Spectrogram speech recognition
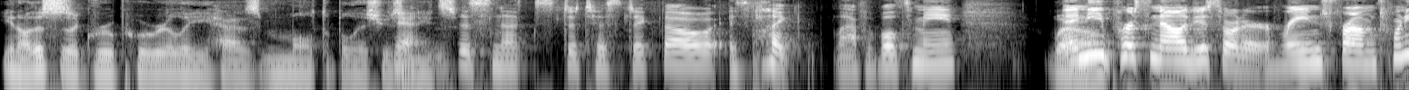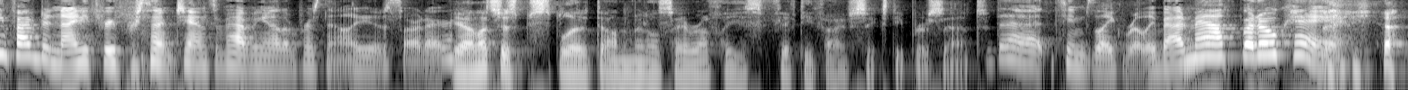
you know, this is a group who really has multiple issues Yeah, and needs this next statistic though is like laughable to me. Well, Any personality disorder range from 25 to 93% chance of having another personality disorder. Yeah, let's just split it down the middle, say roughly 55, 60%. That seems like really bad math, but okay. yeah.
